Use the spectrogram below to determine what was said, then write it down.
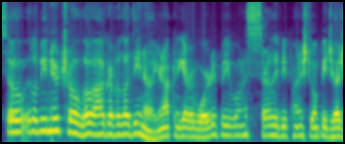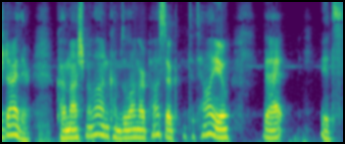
so it'll be neutral, lo agra veladina. You're not going to get rewarded, but you won't necessarily be punished. You won't be judged either. Kamash Milan comes along our pasuk to tell you that it's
